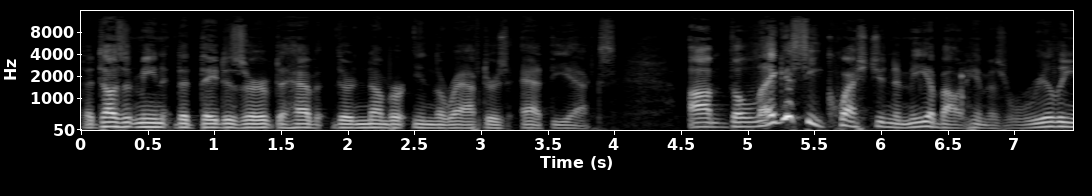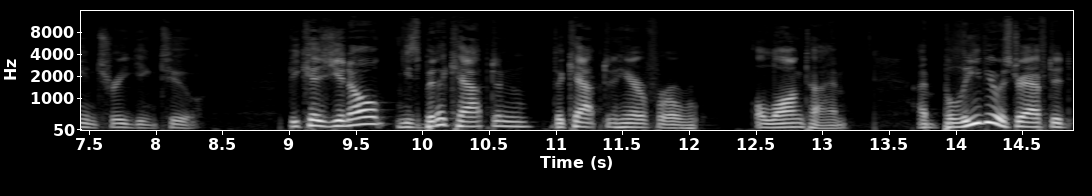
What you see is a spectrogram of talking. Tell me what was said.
That doesn't mean that they deserve to have their number in the rafters at the X. Um, the legacy question to me about him is really intriguing too, because you know he's been a captain, the captain here for a, a long time. I believe he was drafted.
